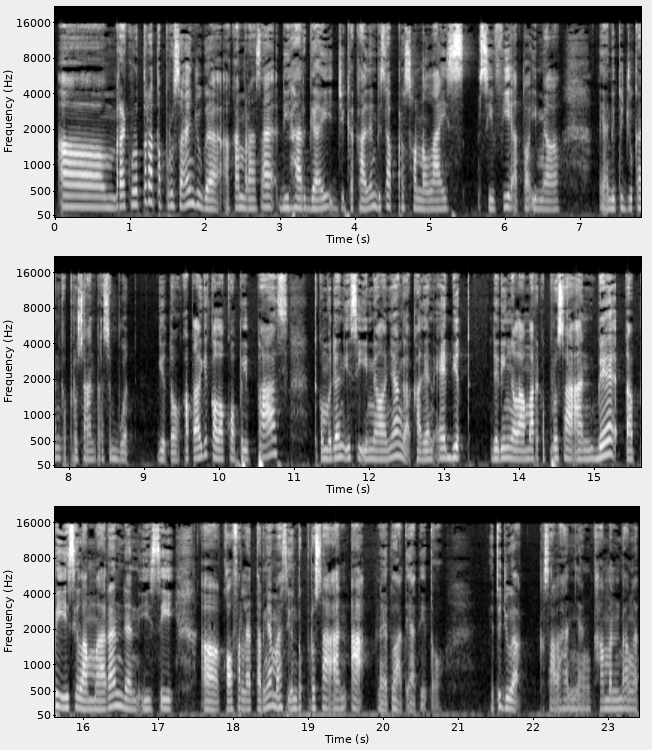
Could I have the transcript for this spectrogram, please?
um, rekruter atau perusahaan juga akan merasa dihargai jika kalian bisa personalize CV atau email yang ditujukan ke perusahaan tersebut gitu. Apalagi kalau copy paste kemudian isi emailnya nggak kalian edit. Jadi ngelamar ke perusahaan B tapi isi lamaran dan isi uh, cover letternya masih untuk perusahaan A. Nah itu hati-hati tuh. Itu juga kesalahan yang common banget.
